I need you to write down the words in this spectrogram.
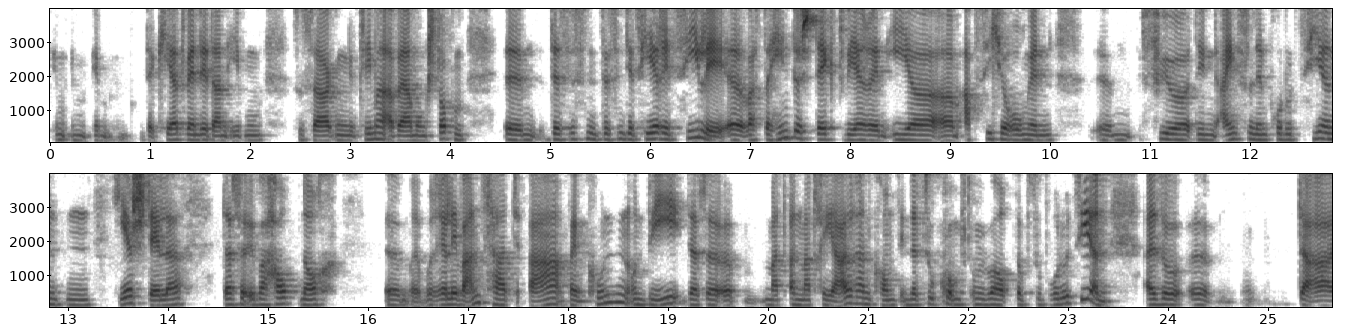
in, in, der Kehrtwende dann eben zu sagen, Klimaerwärmung stoppen. Ähm, das, ist, das sind jetzt hehre Ziele. Äh, was dahinter steckt, wären eher ähm, Absicherungen ähm, für den einzelnen produzierenden Hersteller, dass er überhaupt noch Relevanz hat, A, beim Kunden und B, dass er an Material rankommt in der Zukunft, um überhaupt noch zu produzieren. Also da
